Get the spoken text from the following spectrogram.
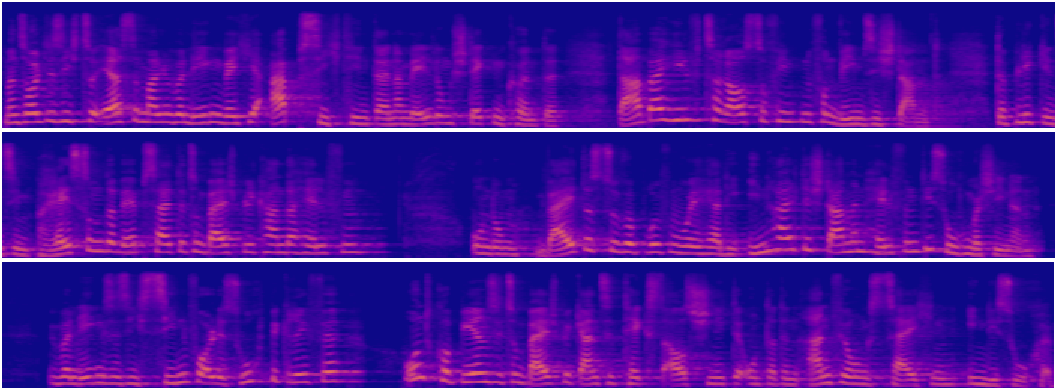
Man sollte sich zuerst einmal überlegen, welche Absicht hinter einer Meldung stecken könnte. Dabei hilft es herauszufinden, von wem sie stammt. Der Blick ins Impressum der Webseite zum Beispiel kann da helfen. Und um weiters zu überprüfen, woher die Inhalte stammen, helfen die Suchmaschinen. Überlegen Sie sich sinnvolle Suchbegriffe und kopieren Sie zum Beispiel ganze Textausschnitte unter den Anführungszeichen in die Suche.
